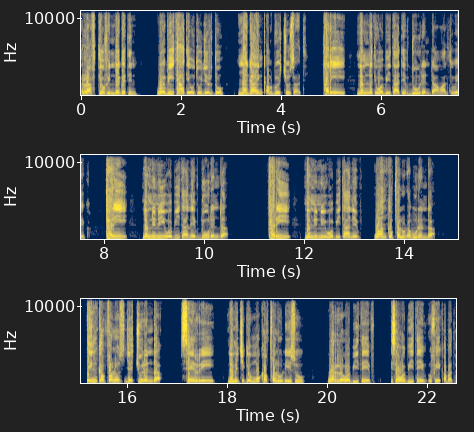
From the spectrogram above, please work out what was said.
Raftee of hin dagatin. Wabii taatee utuu jirtu nagaa hin qabdu jechuusaati. Tarii namni ati wabii taateef du'uu danda'a maaltu beeka? Tarii namni nuyi wabii taaneef du'uu danda'a. Tarii namni nuyi wabii taaneef waan kaffaluu dhabuu danda'a. In kaffalus jechuu danda'a. Seerri namichi yommuu kaffaluu dhiisu warra wabii ta'eef isa wabii ta'eef dhufee qabata.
